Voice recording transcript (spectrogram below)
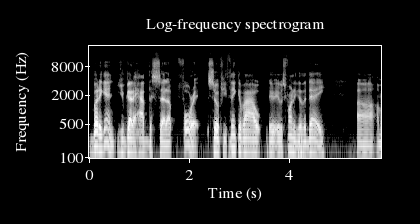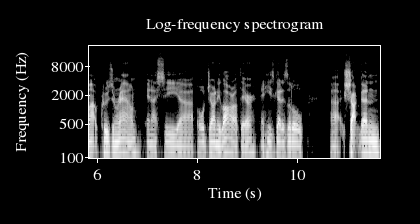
but again you've got to have the setup for it so if you think about it, it was funny the other day uh, I'm out cruising around and I see uh, old Johnny Law out there, and he's got his little uh, shotgun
